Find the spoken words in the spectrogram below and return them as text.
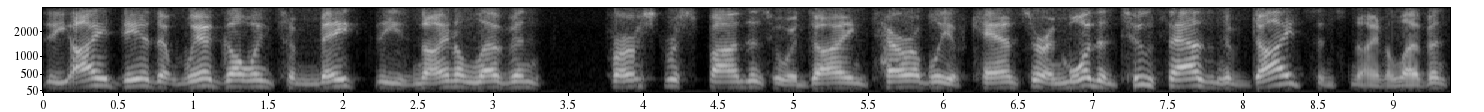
The idea that we're going to make these 9 11 first responders who are dying terribly of cancer, and more than 2,000 have died since 9 11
